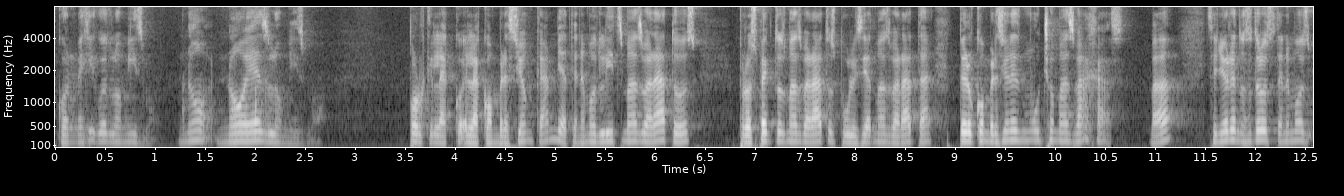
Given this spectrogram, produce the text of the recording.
Con México es lo mismo. No, no es lo mismo porque la, conversión cambia. Tenemos leads más baratos, prospectos más baratos, publicidad más barata, pero conversiones mucho más bajas. ¿va? Señores, nosotros tenemos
